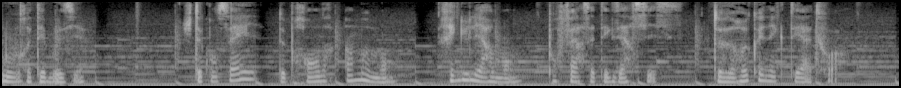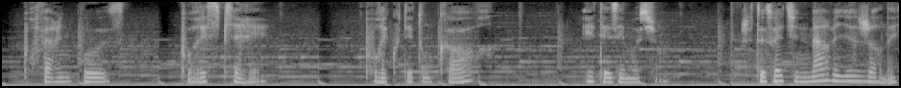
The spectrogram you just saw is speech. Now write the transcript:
Ouvre tes beaux yeux. Je te conseille de prendre un moment régulièrement pour faire cet exercice, te reconnecter à toi, pour faire une pause, pour respirer, pour écouter ton corps et tes émotions. Je te souhaite une merveilleuse journée.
